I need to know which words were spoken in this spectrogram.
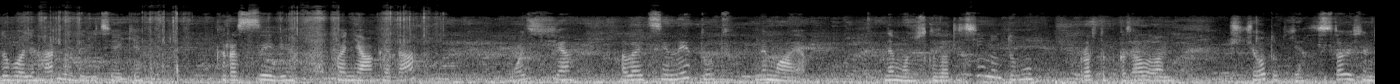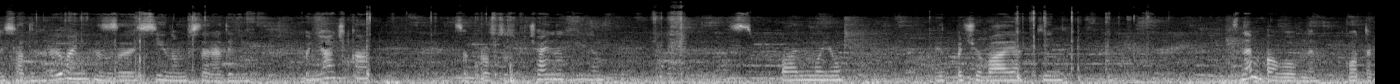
Доволі гарні, дивіться, які красиві коняки, да? Ось ще. Але ціни тут немає. Не можу сказати ціну, тому просто показала вам, що тут є. 180 гривень з сіном всередині. Конячка. Це просто звичайна куля. З пальмою відпочиває кінь. З ним бавовни, котик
